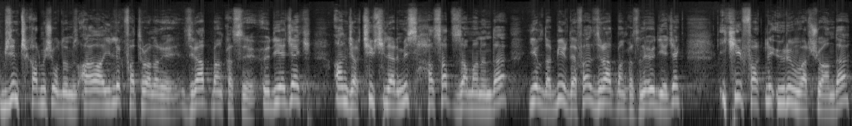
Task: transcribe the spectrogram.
bizim çıkarmış olduğumuz aylık faturaları Ziraat Bankası ödeyecek. Ancak çiftçilerimiz hasat zamanında yılda bir defa Ziraat Bankası'na ödeyecek. İki farklı ürün var şu anda.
